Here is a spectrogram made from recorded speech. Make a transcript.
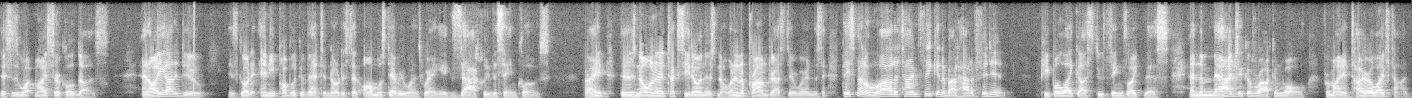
This is what my circle does. And all you got to do is go to any public event and notice that almost everyone's wearing exactly the same clothes. Right? There's no one in a tuxedo and there's no one in a prom dress. They're wearing the same. They spend a lot of time thinking about how to fit in. People like us do things like this. And the magic of rock and roll for my entire lifetime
